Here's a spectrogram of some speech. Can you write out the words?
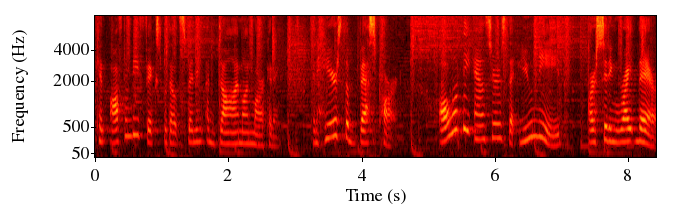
can often be fixed without spending a dime on marketing. And here's the best part all of the answers that you need are sitting right there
